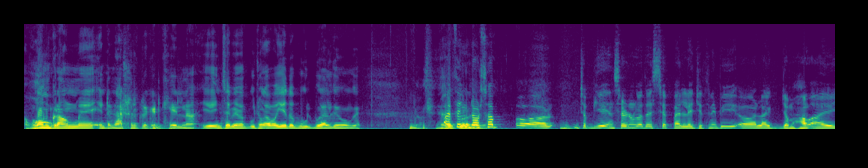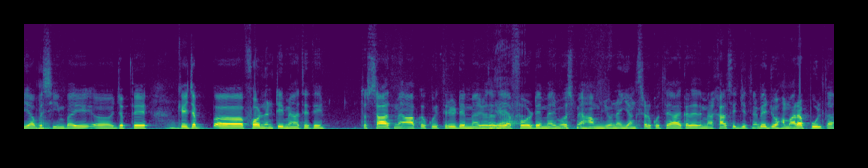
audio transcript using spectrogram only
ہوم گراؤنڈ میں انٹرنیشنل کرکٹ کھیلنا یہ ان سے بھی میں پوچھوں گا وہ یہ تو بھول بھول گئے ہوں گے. آئی تھنک ڈاکٹر صاحب جب یہ انسیڈنٹ ہوا تھا اس سے پہلے جتنے بھی لائک جب ہم آئے یا وسیم بھائی جب تھے کہ جب فورن ٹیمیں آتی تھی تو ساتھ میں آپ کا کوئی تھری ڈے میچ ہوتا تھا یا فور ڈے میچ میں اس میں ہم جو نا ینگسٹر کو تیار کرتے تھے میرے خیال سے جتنے بھی جو ہمارا پول تھا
